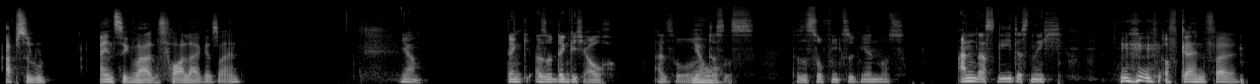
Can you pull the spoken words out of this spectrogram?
absolut einzig wahre Vorlage sein. Ja. Denk, also denke ich auch. Also, Jo. dass es, dass es so funktionieren muss. Anders geht es nicht. Auf keinen Fall.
